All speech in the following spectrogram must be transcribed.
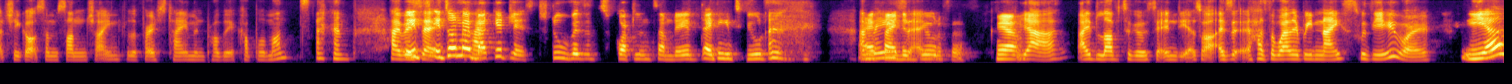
actually got some sunshine for the first time in probably a couple of months. How is it's, it? It's on my How... bucket list to visit Scotland someday. I think it's beautiful. I find it beautiful. Yeah. Yeah. I'd love to go to India as well. Is it has the weather been nice with you or yeah,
